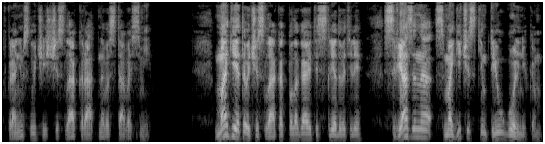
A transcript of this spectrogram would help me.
в крайнем случае из числа кратного 108. Магия этого числа, как полагают исследователи, связана с магическим треугольником,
